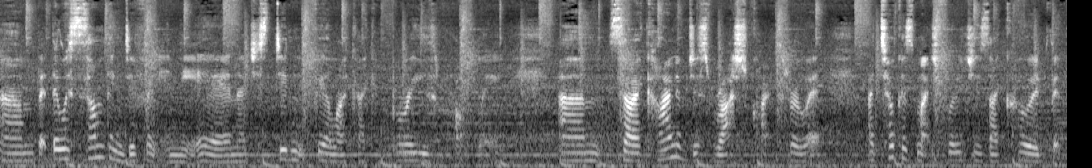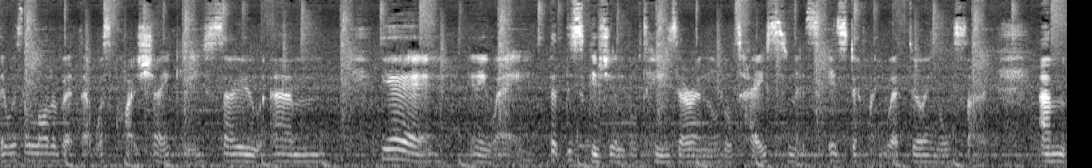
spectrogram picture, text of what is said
um, but there was something different in the air, and I just didn't feel like I could breathe properly. Um, so I kind of just rushed quite through it. I took as much footage as I could, but there was a lot of it that was quite shaky. So, um, yeah, anyway, but this gives you a little teaser and a little taste, and it's, it's definitely worth doing also. Um,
